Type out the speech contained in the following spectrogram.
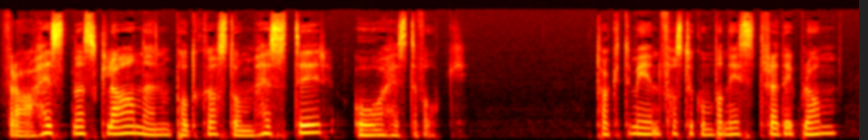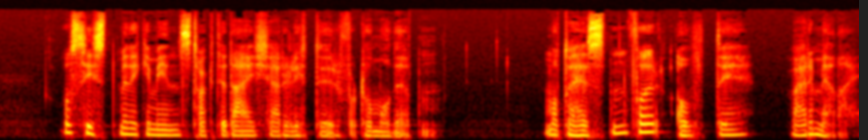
fra Hestenes Klan, en podkast om hester og hestefolk. Takk til min faste komponist Fredrik Blom, og sist, men ikke minst takk til deg, kjære lytter, for tålmodigheten. Måtte hesten for alltid være med deg.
